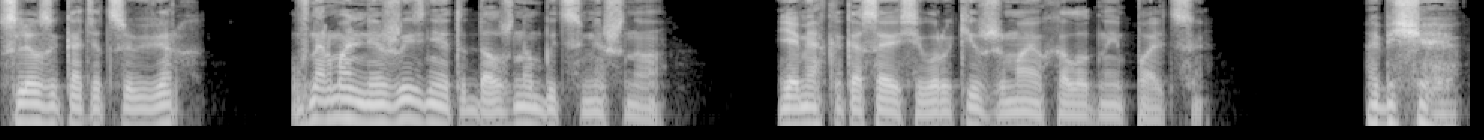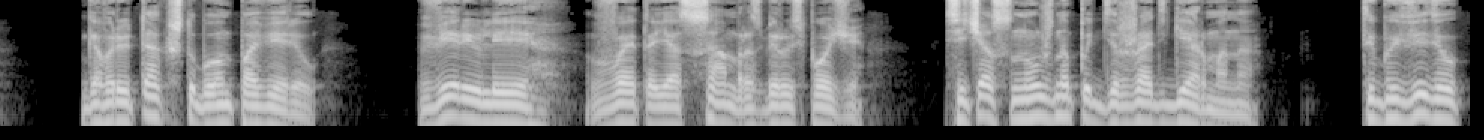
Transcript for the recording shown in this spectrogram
Слезы катятся вверх. В нормальной жизни это должно быть смешно. Я мягко касаюсь его руки, сжимаю холодные пальцы. «Обещаю». Говорю так, чтобы он поверил. Верю ли в это я сам разберусь позже. Сейчас нужно поддержать Германа. «Ты бы видел,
